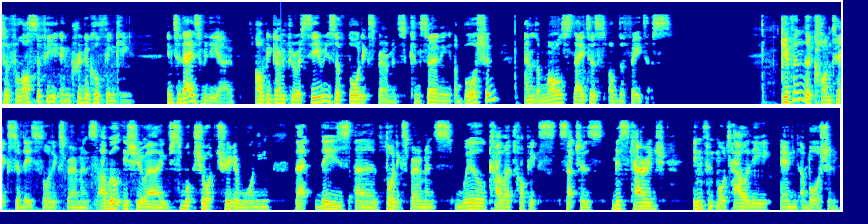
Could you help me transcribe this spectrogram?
to Philosophy and Critical Thinking. In today's video, I'll be going through a series of thought experiments concerning abortion and the moral status of the fetus. Given the context of these thought experiments, I will issue a short trigger warning that these uh, thought experiments will cover topics such as miscarriage, infant mortality, and abortion.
